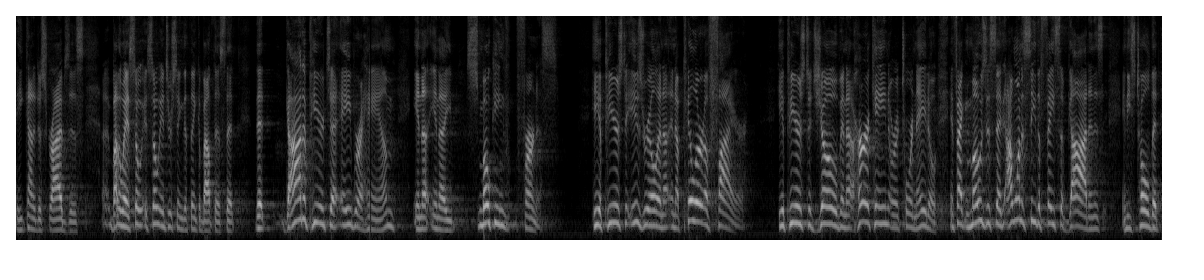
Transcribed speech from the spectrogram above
he kind of describes this. Uh, by the way, it's so, it's so interesting to think about this that, that God appeared to Abraham in a, in a smoking furnace. He appears to Israel in a, in a pillar of fire. He appears to Job in a hurricane or a tornado. In fact, Moses said, I want to see the face of God. And, and he's told that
